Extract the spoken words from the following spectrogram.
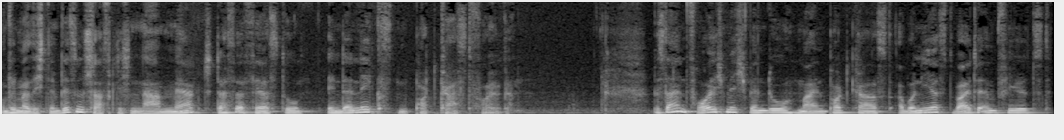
Und wie man sich den wissenschaftlichen Namen merkt, das erfährst du in der nächsten Podcast-Folge. Bis dahin freue ich mich, wenn du meinen Podcast abonnierst, weiterempfiehlst.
